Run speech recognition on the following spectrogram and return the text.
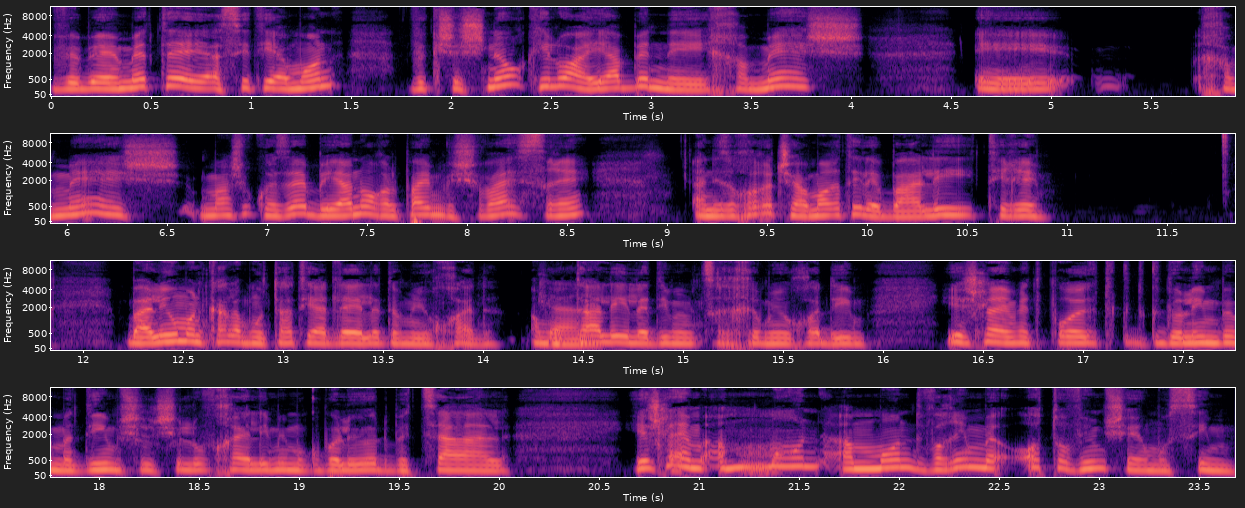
ובאמת אה, עשיתי המון, וכששניאור כאילו היה בן אה, חמש, חמש, משהו כזה, בינואר 2017, אני זוכרת שאמרתי לבעלי, תראה, בעלי הוא מנכ"ל עמותת יד לילד המיוחד. כן. עמותה לילדים עם צרכים מיוחדים. יש להם את פרויקט גדולים במדים של שילוב חיילים עם מוגבלויות בצה"ל. יש להם המון המון דברים מאוד טובים שהם עושים.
